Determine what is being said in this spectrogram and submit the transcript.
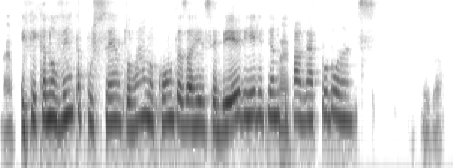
Né? E fica 90% lá no contas a receber e ele tendo é. que pagar tudo antes. Exato.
